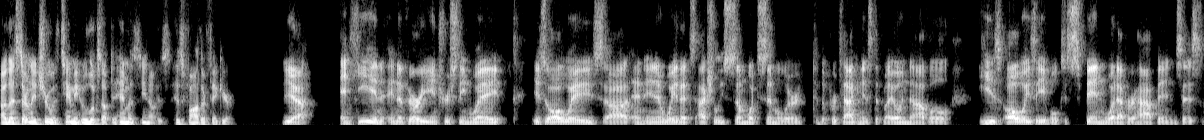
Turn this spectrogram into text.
Uh, that's certainly true with Timmy, who looks up to him as you know his his father figure. Yeah, and he, in in a very interesting way, is always, uh, and in a way that's actually somewhat similar to the protagonist of my own novel. He is always able to spin whatever happens as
